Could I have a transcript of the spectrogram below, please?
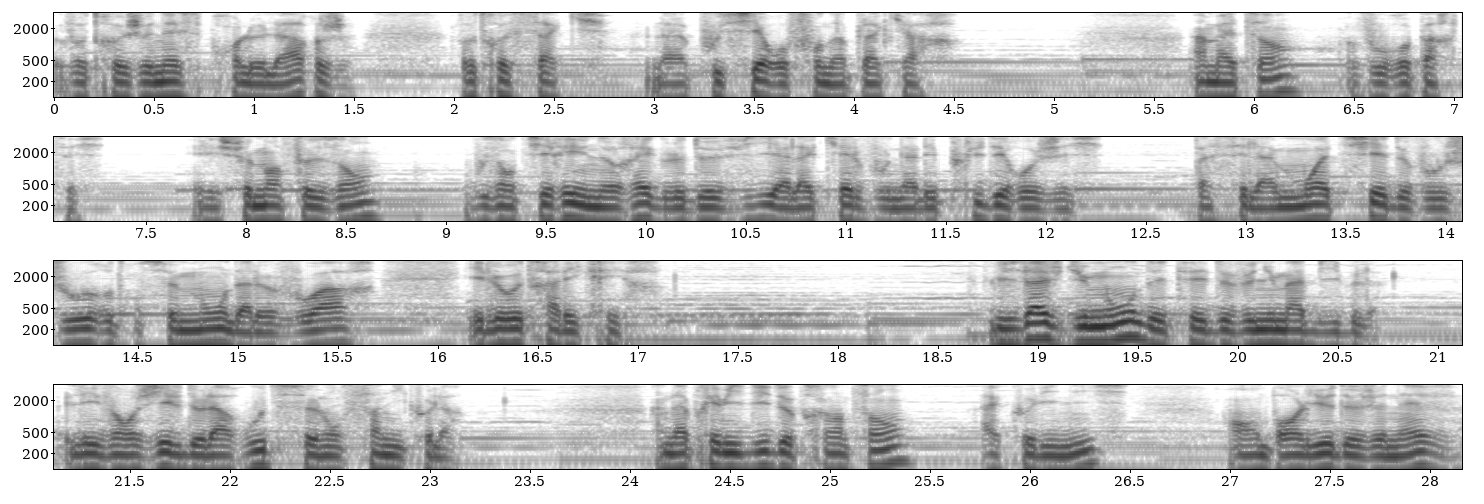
votre jeunesse prend le large, votre sac, la poussière au fond d'un placard. Un matin, vous repartez, et chemin faisant, vous en tirez une règle de vie à laquelle vous n'allez plus déroger. Passez la moitié de vos jours dans ce monde à le voir et l'autre à l'écrire. L'usage du monde était devenu ma Bible, l'évangile de la route selon Saint Nicolas. Un après-midi de printemps, à Coligny, en banlieue de Genève,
